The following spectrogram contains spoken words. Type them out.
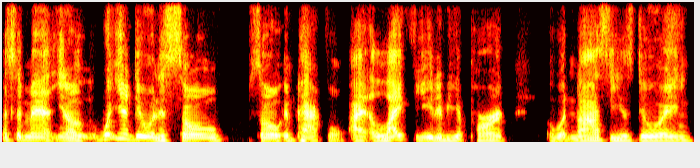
I said, man, you know what you're doing is so so impactful. I like for you to be a part of what NAHSE is doing,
